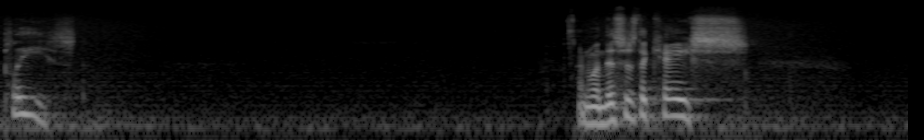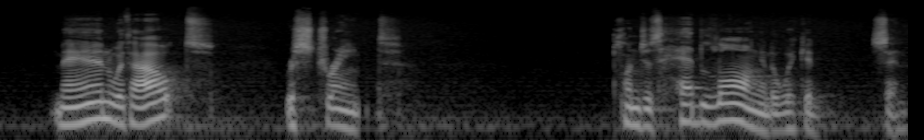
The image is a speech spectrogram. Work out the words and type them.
pleased. And when this is the case, man without restraint plunges headlong into wicked sin.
